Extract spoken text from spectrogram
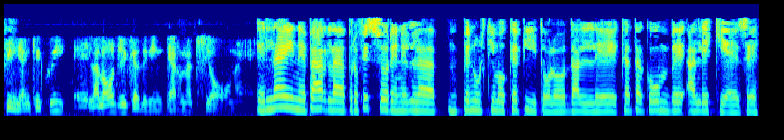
Quindi anche qui è la logica dell'incarnazione. E lei ne parla, professore, nel penultimo capitolo, dalle catacombe alle chiese.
